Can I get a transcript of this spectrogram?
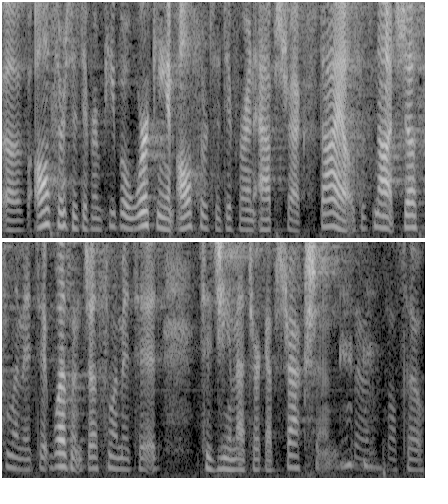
of all sorts of different people working in all sorts of different abstract styles. It's not just limited, it wasn't just limited to geometric abstraction. So it's also.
